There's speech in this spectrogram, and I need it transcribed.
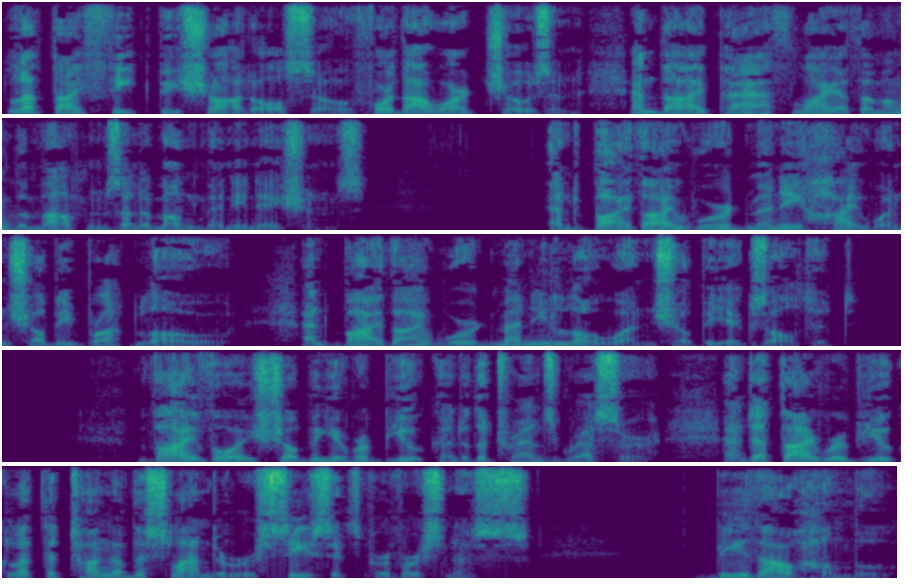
Let thy feet be shod also, for thou art chosen, and thy path lieth among the mountains and among many nations. And by thy word many high ones shall be brought low, and by thy word many low ones shall be exalted. Thy voice shall be a rebuke unto the transgressor, and at thy rebuke let the tongue of the slanderer cease its perverseness. Be thou humble,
